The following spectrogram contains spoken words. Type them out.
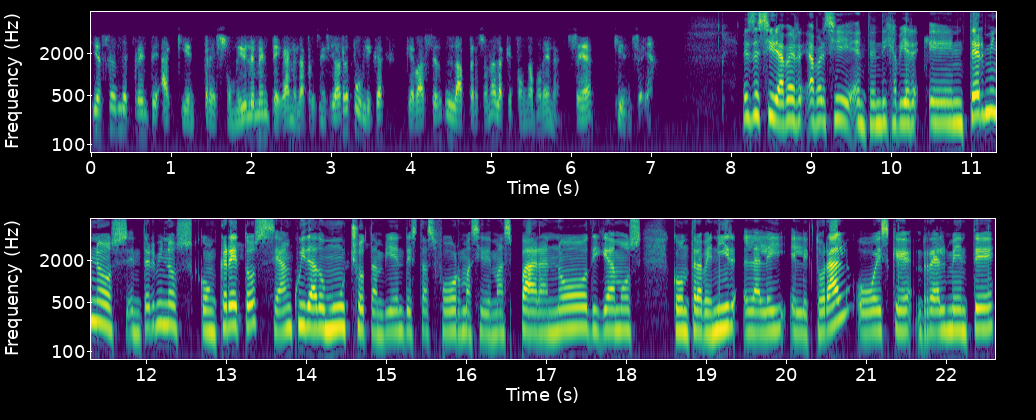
y hacerle frente a quien presumiblemente gane la presidencia de la República, que va a ser la persona a la que ponga Morena, sea quien sea. Es decir, a ver, a ver si entendí, Javier. En términos, en términos concretos, se han cuidado mucho también de estas formas y demás para no, digamos, contravenir la ley electoral, o es que realmente,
